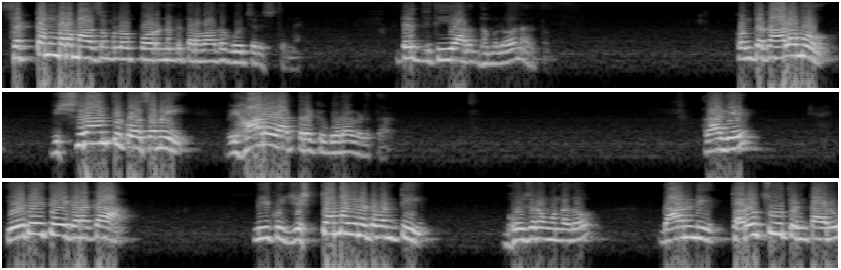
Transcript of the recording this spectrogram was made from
సెప్టెంబర్ మాసంలో పౌర్ణమి తర్వాత గోచరిస్తున్నాయి. అంటే ద్వితీయ అర్థములో అని అర్థం. కొంతకాలము విశ్రాంతి కోసమై విహారయాత్రకి కూడా వెళతారు. అలాగే ఏదైతే గనక మీకు ఇష్టమైనటువంటి భోజనం ఉన్నదో దానిని తరచూ తింటారు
